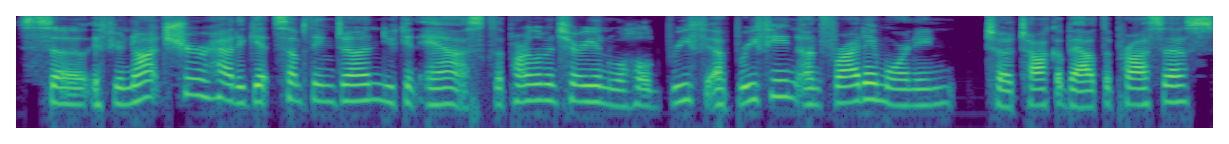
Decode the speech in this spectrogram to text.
so if you're not sure how to get something done, you can ask. The parliamentarian will hold brief, a briefing on Friday morning to talk about the process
